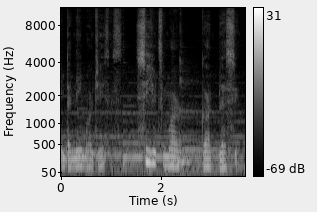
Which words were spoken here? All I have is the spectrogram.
In the name of Jesus. See you tomorrow. God bless you.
